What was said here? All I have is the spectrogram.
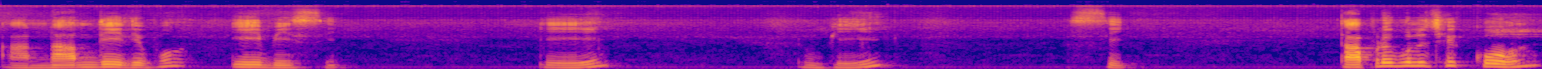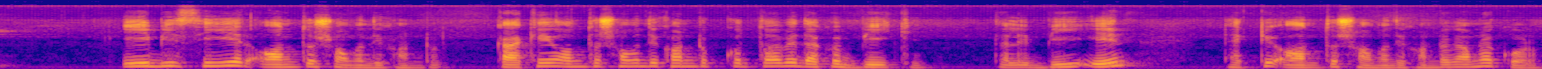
আর নাম দিয়ে দেব A B C A B C তারপরে বলেছে কোন? এ বি সি এর অন্তঃসমাধিখণ্ডক। কাকে অন্তঃসমাধিখণ্ডক করতে হবে? দেখো বি কে। তাহলে বি এর একটি অন্তঃসমাধিখণ্ডক আমরা করব।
